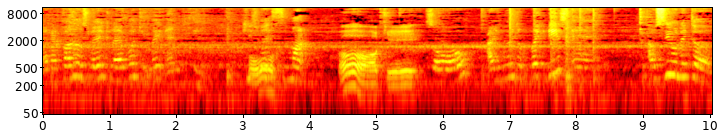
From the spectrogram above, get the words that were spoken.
and my father was very clever to make anything. He's Oh. very smart. Oh, okay. So I'm going to break this and I'll see you later.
